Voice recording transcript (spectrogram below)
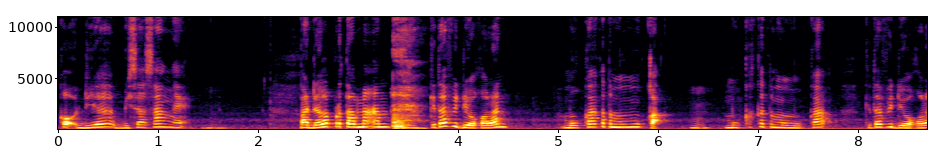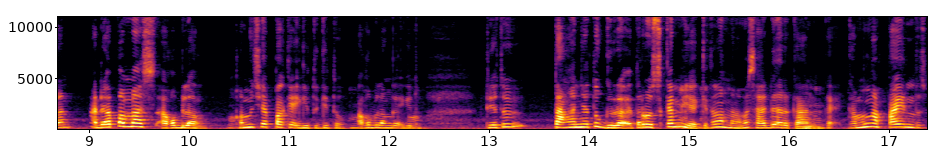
kok dia bisa sange? Padahal pertamaan tuh kita video callan muka ketemu muka. Muka ketemu muka kita video callan ada apa mas? Aku bilang kamu siapa? Kayak gitu gitu aku bilang kayak gitu. Dia tuh tangannya tuh gerak terus kan ya kita lama-lama sadar kan kayak kamu ngapain? Terus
